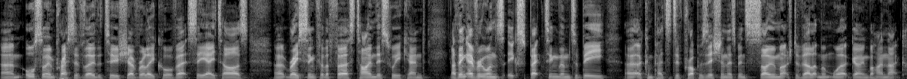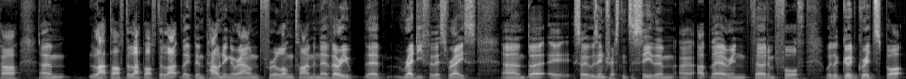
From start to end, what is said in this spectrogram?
Um, also impressive though the two Chevrolet Corvette C8Rs uh, racing for the first time this weekend. I think everyone's expecting them to be uh, a competitive proposition. There's been so much development work going behind that car. Um, lap after lap after lap. They've been pounding around for a long time, and they're very they're ready for this race. Um, but it, so it was interesting to see them uh, up there in third and fourth with a good grid spot.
